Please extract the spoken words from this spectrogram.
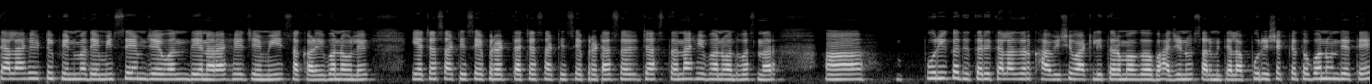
त्यालाही टिफिनमध्ये मी सेम जेवण देणार आहे जे मी सकाळी बनवले. याच्यासाठी सेपरेट त्याच्यासाठी सेपरेट असं जास्त नाही बनवत बसणार. पुरी कधीतरी त्याला जर खावीशी वाटली तर मग भाजीनुसार मी त्याला पुरी शक्यतो बनवून देते.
